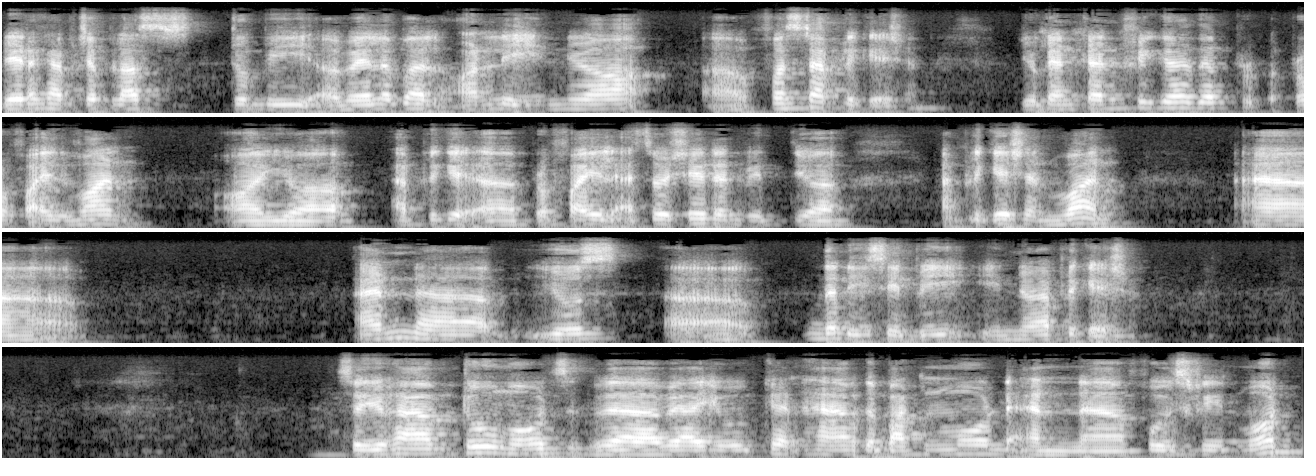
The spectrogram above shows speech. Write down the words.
data capture plus to be available only in your uh, first application. You can configure the pr profile one or your uh, profile associated with your application one uh, and uh, use uh, the DCP in your application. So you have two modes where, where you can have the button mode and uh, full screen mode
